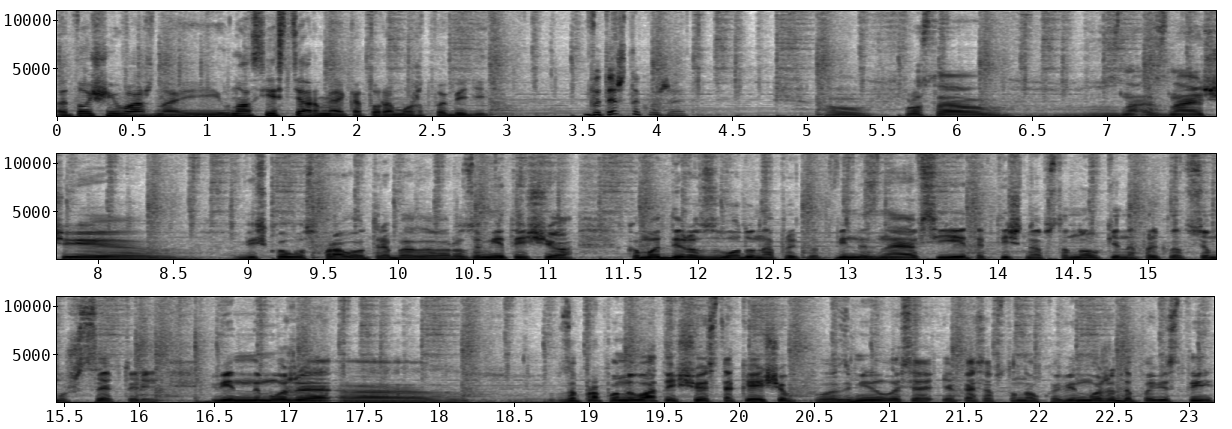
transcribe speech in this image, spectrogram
Это очень важно, и у нас есть армия, которая может победить. Ви теж так вважаєте? Ну, просто зна- знаючи військову справу, треба розуміти, що командир взводу, наприклад, він не знає всієї тактичної обстановки, наприклад, в цьому ж секторі. Він не може е, запропонувати щось таке, щоб змінилася якась обстановка. Він може доповісти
